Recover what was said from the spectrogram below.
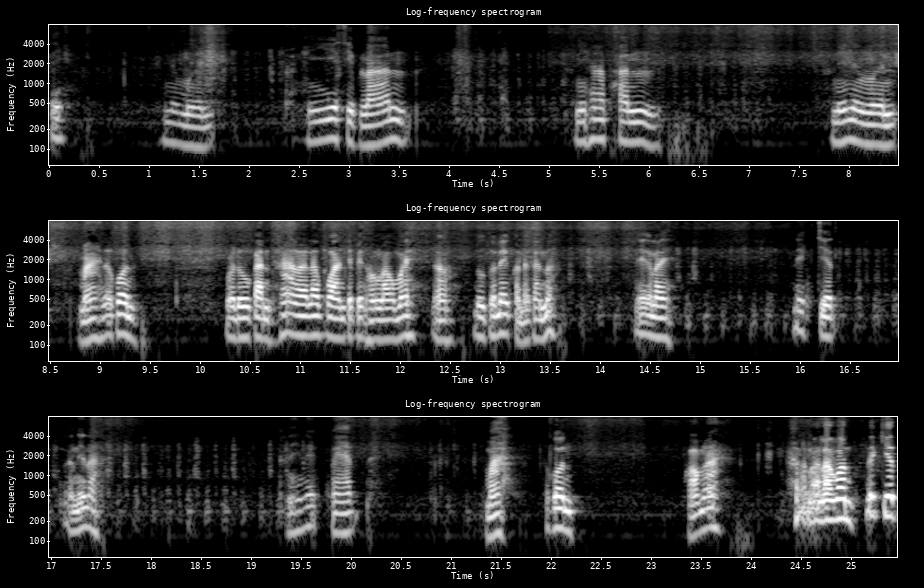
สิหนึ่งหมื่นอันนี้ยี่สิบล้านอันนี้ห้าพันอันนี้หนึ่งหมื่นมาทุกคน มาดูกันห้าร้อยรางวัลจะเป็นของเราไหมเราดูตัวเลขก่อนแล้วกันเนาะเลขอะไร เลขเจ็ดอันนี้ล่ะ อันนี้เลขแปด มาทุกคน พร้อมนะห้าร้อยราวัลเลขเจ็ด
